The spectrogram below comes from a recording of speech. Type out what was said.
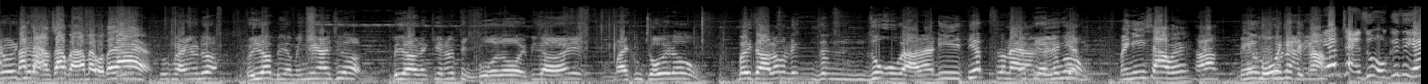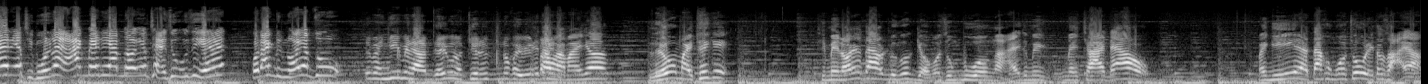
nhở tao chả làm sao cả mày bỏ tay ra. Không phải nữa. Bây giờ bây giờ mày nghe chưa? Bây giờ thằng kia nó tỉnh bùa rồi Bây giờ ấy Mày không chối đâu. Bây giờ nó còn định dụ- dụ bảo là đi tiếp sau này Lấy là tiền không? mày nghĩ sao ấy hả? Mày nghĩ bố mày chưa tỉnh à? em chả dụ cái gì hết em chỉ muốn là anh bên em thôi em chả dụ cái gì hết. Còn anh đừng nói em dụ. Thế mày nghĩ mày làm thế mà kia nó, nó phải bên mày tao hỏi mày nhá? Nếu mà mày thích ấy thì mày nói cho tao đừng có kiểu mà dùng bùa ngải thì mày mày trai tao mày nghĩ là tao không có chỗ để tao giải à,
